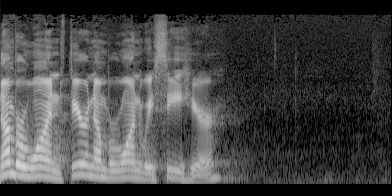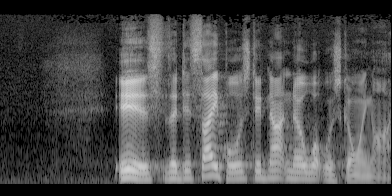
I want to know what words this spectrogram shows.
Number one, fear number one we see here is the disciples did not know what was going on.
